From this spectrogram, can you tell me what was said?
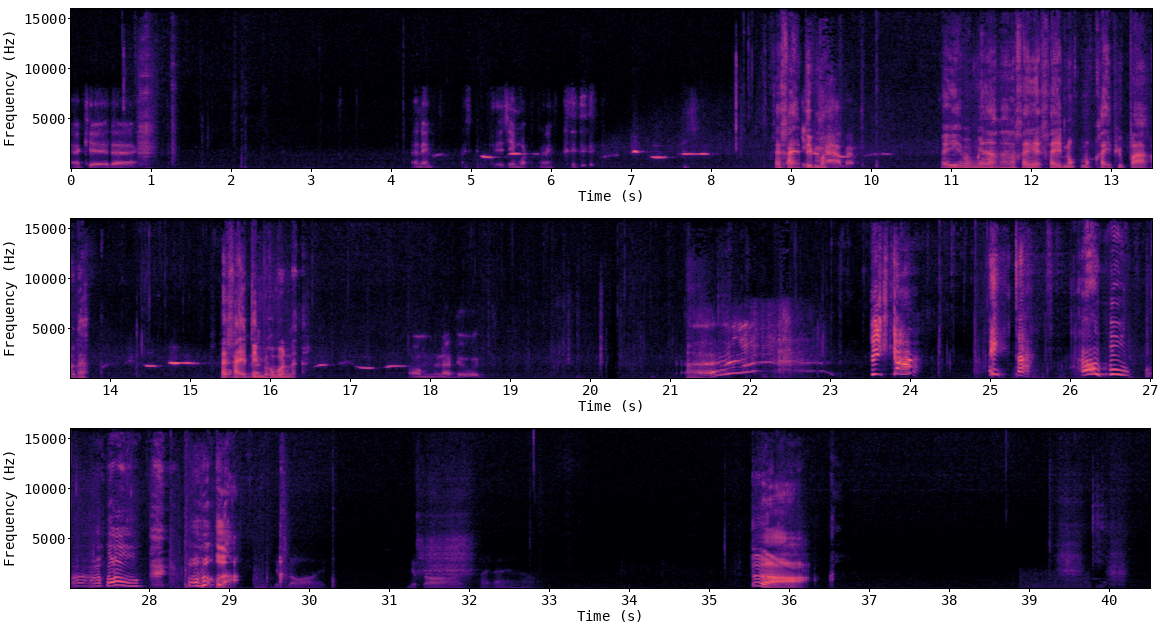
โอเคได้อันหนึ่งเอชีหมดอันหนึ่งใครขายไอติมวะกินข้าวแบบ เอ้ยมันมีอาหารนะแล้วใครใครนกนกไข่ผิวปากวะน่ะใครขายไอติมอยู่ข้างบนน่ะอมแล้วดูดอ่าเอ้ยเรียบร้อยเรียบร้อยใส่แล้ว เออ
